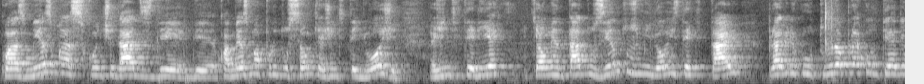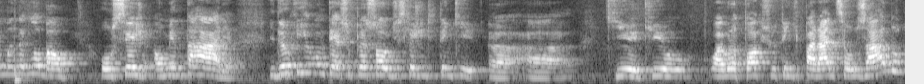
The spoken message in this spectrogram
com as mesmas quantidades de, de, com a mesma produção que a gente tem hoje, a gente teria que aumentar 200 milhões de hectares para a agricultura para conter a demanda global, ou seja, aumentar a área. E daí o que, que acontece? O pessoal diz que a gente tem que uh, uh, que, que o, o, agrotóxico tem que parar de ser usado,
